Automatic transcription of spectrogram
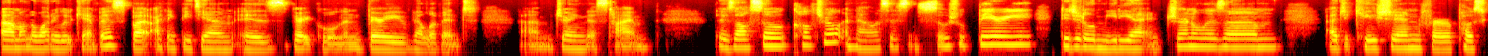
um, on the Waterloo campus. But I think BTM is very cool and very relevant um, during this time. There's also cultural analysis and social theory, digital media and journalism, education for post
